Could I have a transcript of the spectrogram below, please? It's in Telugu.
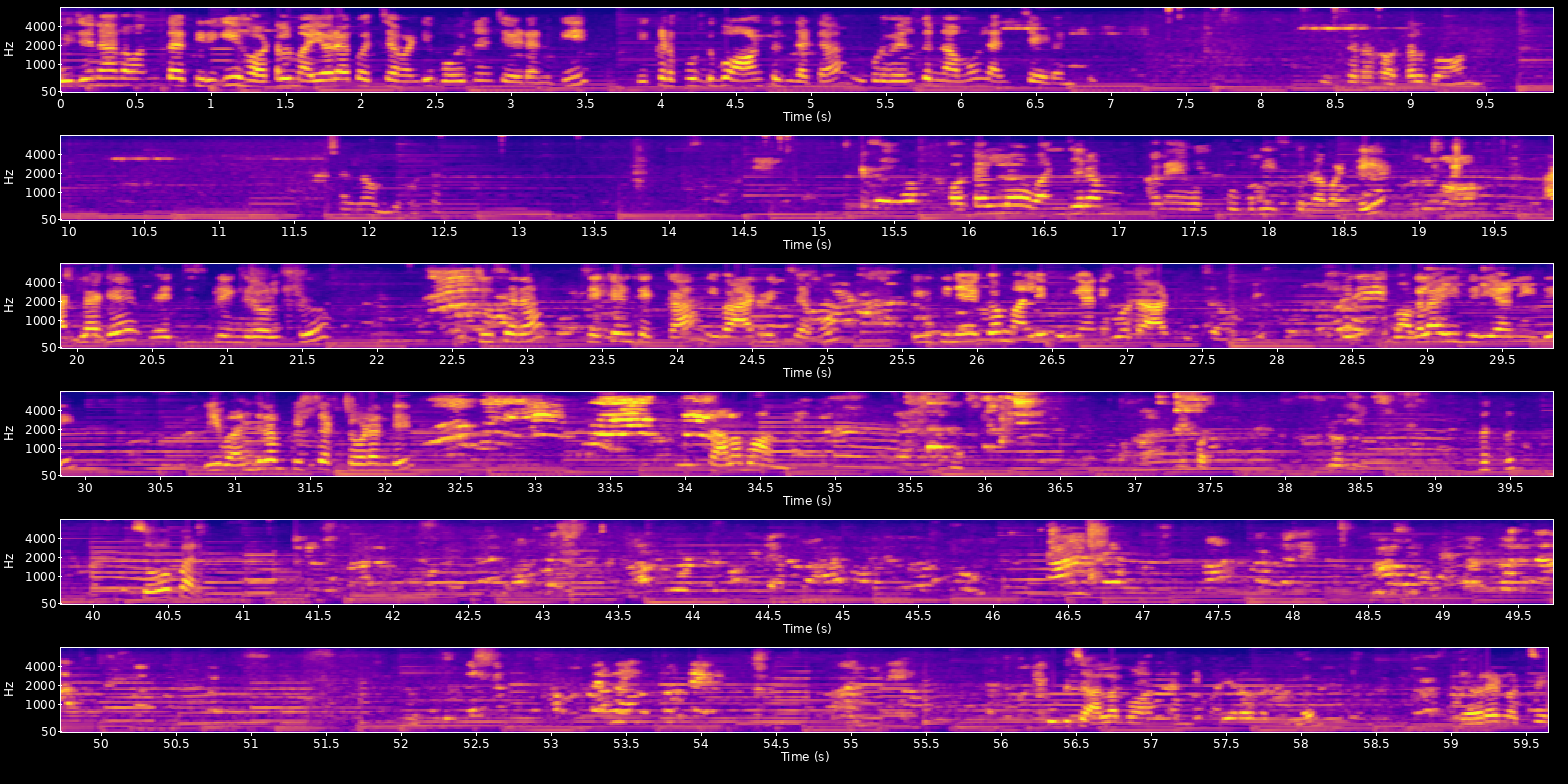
విజయనగరం అంతా తిరిగి హోటల్ మయూరాకి వచ్చామండి భోజనం చేయడానికి. ఇక్కడ ఫుడ్ బాగుంటుందట. ఇప్పుడు వెళ్తున్నాము లంచ్ చేయడానికి. చూసారా హోటల్ బాగుంది. చాలా ఉంది హోటల్. హోటల్లో వంజరం అనే ఒక ఫుడ్ తీసుకున్నామండి. అట్లాగే వెజ్ స్ప్రింగ్ రోల్స్ చూసారా? చికెన్ టిక్కా ఇవి ఆర్డర్ ఇచ్చాము. ఇవి తినేక మళ్ళీ బిర్యానీ కూడా ఆర్డర్ ఇచ్చామండి మొగలాయి బిర్యానీ ఇది. ఈ వంజరం ఫిష్ చూడండి. చాలా బాగుంది. సూపర్. సూపర్ ఫుడ్ చాలా బాగుందండి మయూరవరంలో ఎవరైనా వచ్చి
